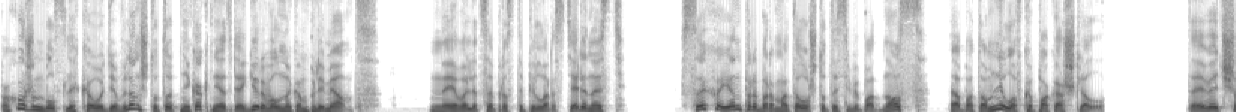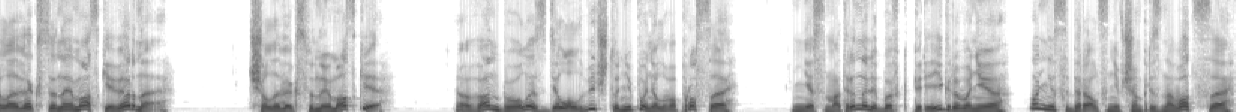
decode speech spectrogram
Похоже, он был слегка удивлен, что тот никак не отреагировал на комплимент. На его лице проступила растерянность. Сэхаян пробормотал что-то себе под нос, а потом неловко покашлял. «Ты ведь человек в свиной маске, верно?» «Человек в свиной маске?» Ван Буэлэ сделал вид, что не понял вопроса. Несмотря на любовь к переигрыванию, он не собирался ни в чем признаваться.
